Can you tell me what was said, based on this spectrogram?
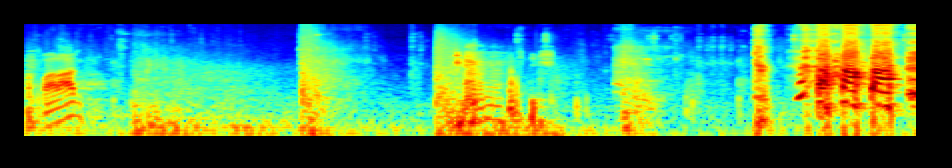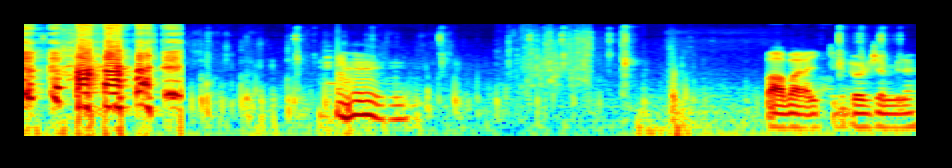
Yapma lan. Baba ilk gidip öleceğim bile.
